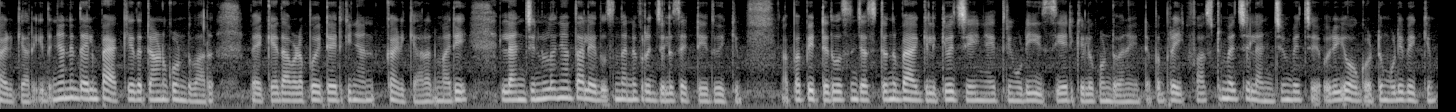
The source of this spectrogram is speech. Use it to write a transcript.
കഴിക്കാറ്. ഇത് ഞാൻ എന്തായാലും പാക്ക് ചെയ്തിട്ടാണ് കൊണ്ടുപോകാറ്. പാക്ക് ചെയ്ത് അവിടെ പോയിട്ടായിരിക്കും ഞാൻ കഴിക്കാറ്. അതുമാതിരി ലഞ്ചിനുള്ള ഞാൻ തലേദിവസം തന്നെ ഫ്രിഡ്ജിൽ സെറ്റ് ചെയ്ത് വെക്കും. അപ്പോൾ പിറ്റേ ദിവസം ജസ്റ്റ് ഒന്ന് ബാഗിലേക്ക് വെച്ച് കഴിഞ്ഞാൽ ഇത്രയും കൂടി ഈസി ആയിരിക്കുമല്ലോ കൊണ്ടുപോകാനായിട്ട്. അപ്പോൾ ബ്രേക്ക്ഫാസ്റ്റും വെച്ച് ലഞ്ചും വെച്ച് ഒരു യോഗോട്ടും കൂടി വെക്കും.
